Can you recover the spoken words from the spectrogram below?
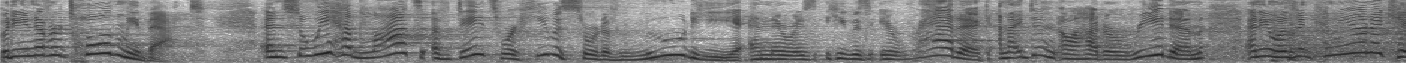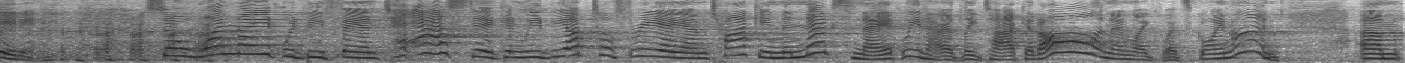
But he never told me that. And so we had lots of dates where he was sort of moody and there was he was erratic and I didn't know how to read him and he wasn't communicating. So one night would be fantastic and we'd be up till 3 a.m. talking. The next night we'd hardly talk at all and I'm like, what's going on? Um,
